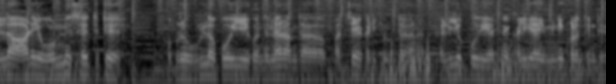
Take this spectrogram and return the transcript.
எல்லா ஆடையும் ஒன்று சேர்த்துட்டு அப்புறம் உள்ளே போய் கொஞ்ச நேரம் அந்த பச்சையை கடிக்க விட்டு எனக்கு கழிய போது ஏற்கனவே களியாகி மினி குளத்துண்டு.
